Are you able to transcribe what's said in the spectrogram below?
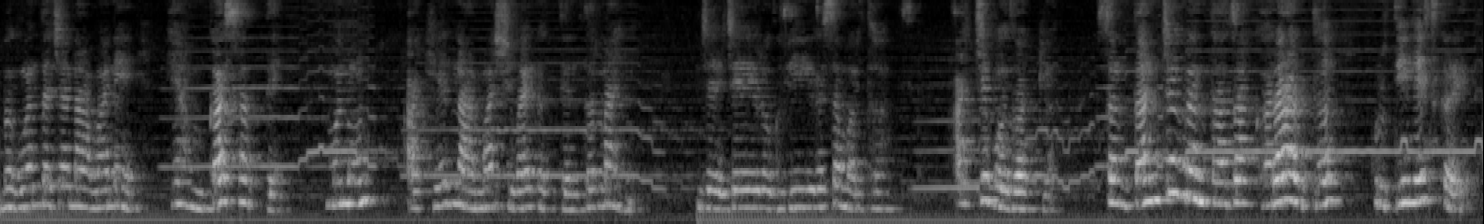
भगवंताच्या नावाने हे हमखास साधते. म्हणून अखेर नामाशिवाय गत्यंतर नाही. जय जय रघुवीर समर्थ. आजचे बोधवाक्य. संतांच्या ग्रंथाचा खरा अर्थ कृतीनेच कळेल.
